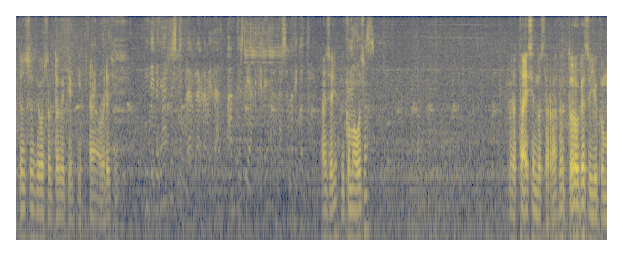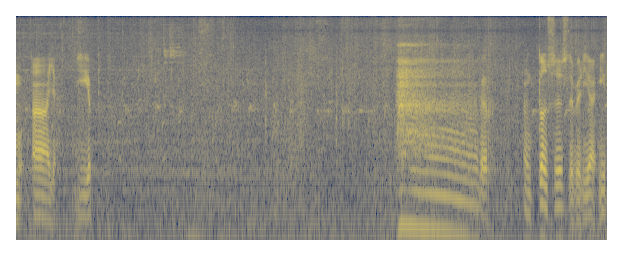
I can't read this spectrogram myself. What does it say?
Entonces debo saltar de aquí a aquí. Ah, ahora sí. Deberá restaurar la gravedad antes de acceder a la sala de control. ¿Ah, ¿En serio? ¿Y cómo hago eso? Me lo está diciendo hace rato. En todo caso, yo como. Ah, ya. Yep. A ver. Entonces debería ir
